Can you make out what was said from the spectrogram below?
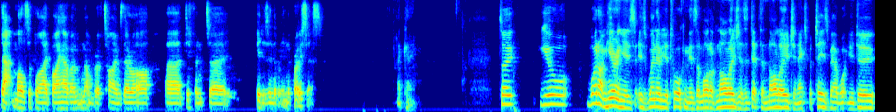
that multiplied by however number of times there are uh, different uh, bidders in the, in the process. Okay. So you're, what I'm hearing is, is whenever you're talking, there's a lot of knowledge, there's a depth of knowledge and expertise about what you do.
